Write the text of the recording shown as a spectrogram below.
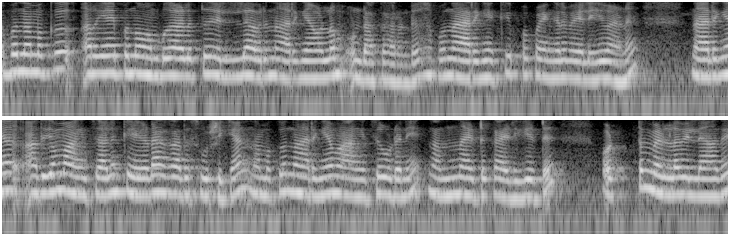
അപ്പോൾ നമുക്ക് അറിയാം ഇപ്പോൾ നോമ്പ് കാലത്ത് എല്ലാവരും നാരങ്ങ വെള്ളം ഉണ്ടാക്കാറുണ്ട്. അപ്പോൾ നാരങ്ങയ്ക്ക് ഇപ്പോൾ ഭയങ്കര വിലയുമാണ്. നാരങ്ങ അധികം വാങ്ങിച്ചാലും കേടാകാതെ സൂക്ഷിക്കാൻ നമുക്ക് നാരങ്ങ വാങ്ങിച്ച ഉടനെ നന്നായിട്ട് കഴുകിയിട്ട് ഒട്ടും വെള്ളമില്ലാതെ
